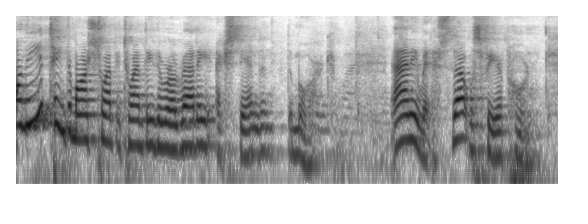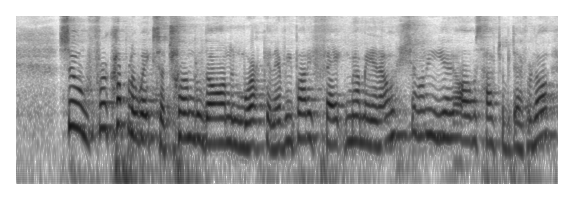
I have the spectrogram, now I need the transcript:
On the 18th of March 2020, they were already extending the morgue. Anyway, so that was fear porn. So for a couple of weeks, I trundled on and work, and everybody with me, and oh, Shawnee, you always have to be different. All,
